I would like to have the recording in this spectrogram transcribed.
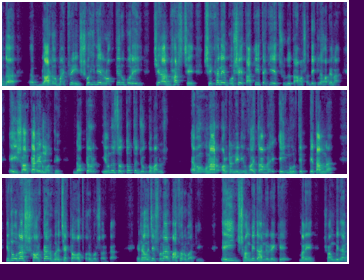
on the blood of martyr শহীদের রক্তের উপর এই চেয়ার ভাসছে সেখানে বসে তাকিয়ে তাকিয়ে শুধু তামাশা দেখলে হবে না। এই সরকারের মধ্যে ডক্টর ইউনুস অত্যন্ত যোগ্য মানুষ এবং ওনার অল্টারনেটিভ হয়তো আমরা এই মুহূর্তে পেতাম না কিন্তু ওনার সরকার হয়েছে একটা অথর্ব সরকার। এটা হয়েছে সোনার পাথর বাটি এই সংবিধান রেখে মানে সংবিধান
